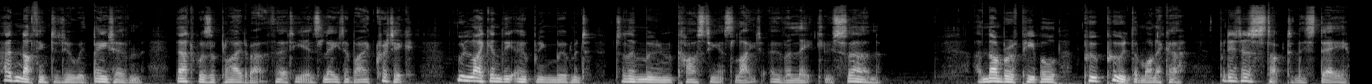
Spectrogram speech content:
had nothing to do with Beethoven, that was applied about 30 years later by a critic who likened the opening movement to the moon casting its light over Lake Lucerne. A number of people pooh poohed the moniker, but it has stuck to this day.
